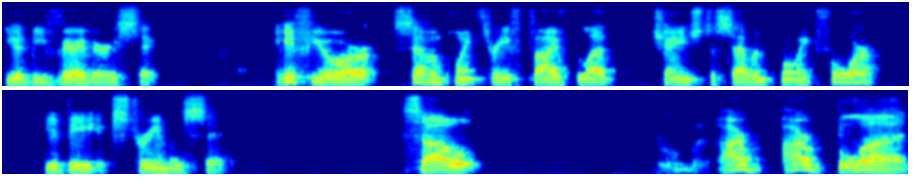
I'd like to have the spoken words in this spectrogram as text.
you'd be very, very sick. If your 7.35 blood changed to 7.4, you'd be extremely sick. So our, our blood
